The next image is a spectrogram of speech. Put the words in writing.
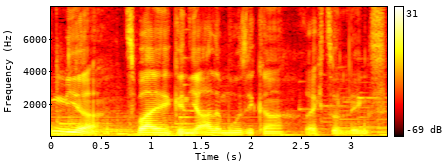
Neben mir zwei geniale Musiker, rechts und links.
